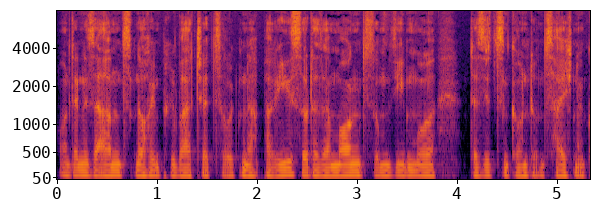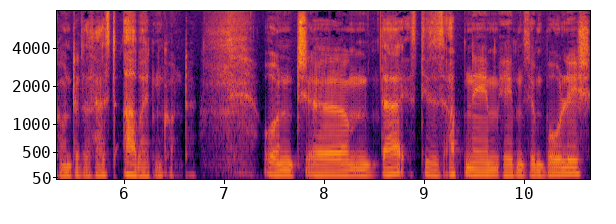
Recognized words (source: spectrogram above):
und dann ist er abends noch im Privatjet zurück nach Paris, sodass er morgens um sieben Uhr da sitzen konnte und zeichnen konnte, das heißt arbeiten konnte. Und ähm, da ist dieses Abnehmen eben symbolisch.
